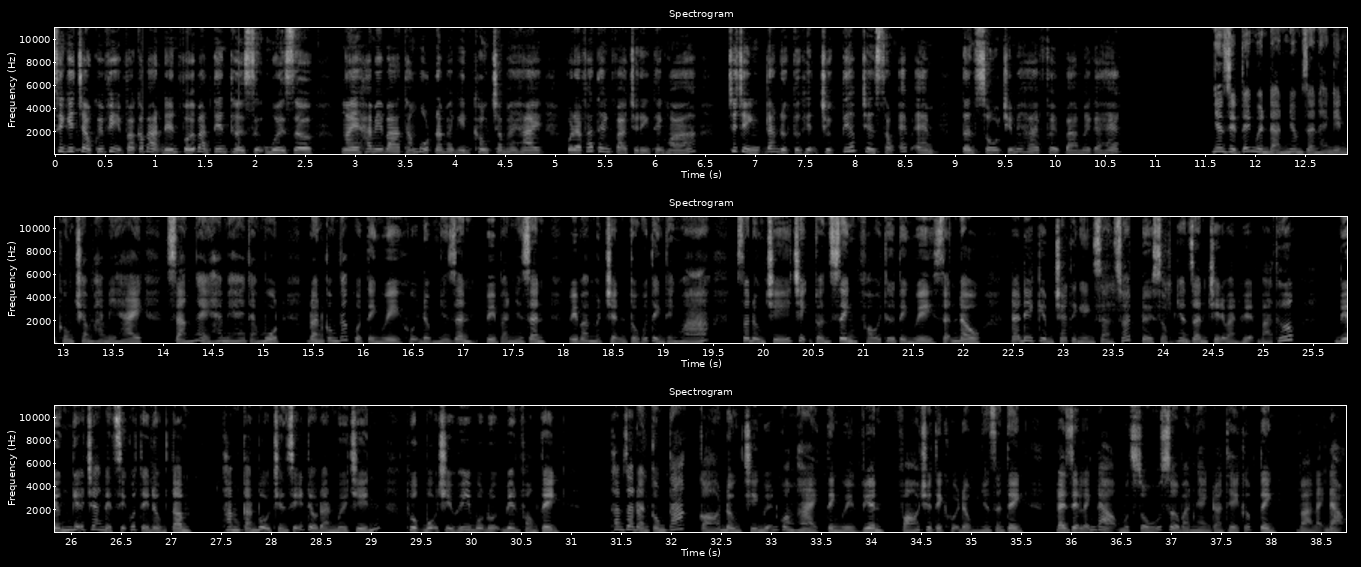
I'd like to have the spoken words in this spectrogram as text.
Xin kính chào quý vị và các bạn đến với bản tin thời sự 10 giờ ngày 23 tháng 1 năm 2022 của Đài Phát thanh và Truyền hình Thanh Hóa. Chương trình đang được thực hiện trực tiếp trên sóng FM tần số 92,3 MHz. Nhân dịp Tết Nguyên đán nhâm dần 2022, sáng ngày 22 tháng 1, đoàn công tác của tỉnh ủy, Hội đồng nhân dân, Ủy ban nhân dân, Ủy ban Mặt trận Tổ quốc tỉnh Thanh Hóa do đồng chí Trịnh Tuấn Sinh, Phó Bí thư tỉnh ủy dẫn đầu đã đi kiểm tra tình hình sản xuất đời sống nhân dân trên địa bàn huyện Bá Thước, viếng nghĩa trang liệt sĩ quốc tế Đồng Tâm, thăm cán bộ chiến sĩ tiểu đoàn 19 thuộc Bộ Chỉ huy Bộ đội Biên phòng tỉnh. Tham gia đoàn công tác có đồng chí Nguyễn Quang Hải, tỉnh ủy viên, Phó Chủ tịch Hội đồng Nhân dân tỉnh, đại diện lãnh đạo một số sở ban ngành đoàn thể cấp tỉnh và lãnh đạo.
